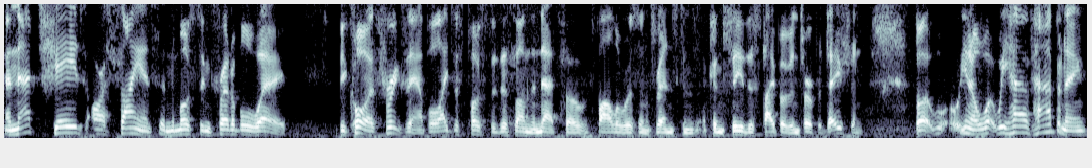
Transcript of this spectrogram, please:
And that shades our science in the most incredible way. Because, for example, I just posted this on the net so followers and friends can, can see this type of interpretation. But, you know, what we have happening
